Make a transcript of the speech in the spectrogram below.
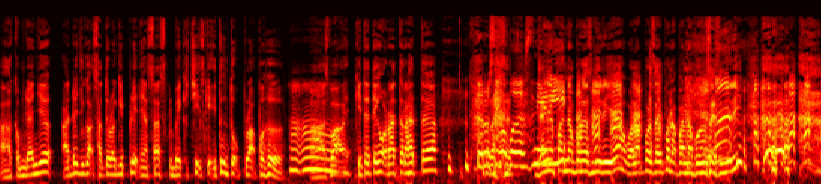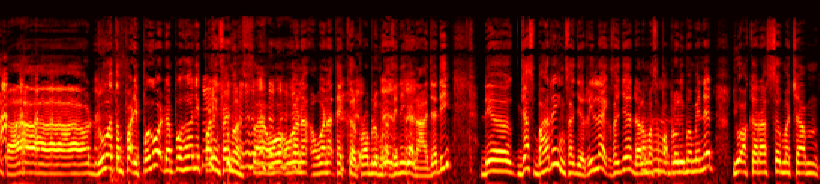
Uh, Kemudian dia ada juga satu lagi plate yang saiz lebih kecil sikit Itu untuk pelak peha. Uh, Sebab kita tengok rata-rata Terus tengok peha sendiri. Jangan pandang peha sendiri ya. Walaupun saya pun nak pandang peha saya sendiri. Uh, Dua tempat ni Perut dan peha ni paling famous. Uh, orang, orang nak orang nak tackle problem kat sini kan. Uh, Jadi Dia just baring saja Relax saja Dalam masa 45 minit You akan rasa macam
